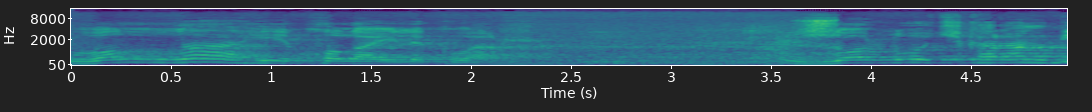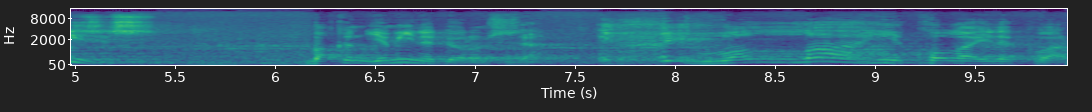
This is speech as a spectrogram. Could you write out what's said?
vallahi kolaylık var. Zorluğu çıkaran biziz. Bakın yemin ediyorum size. Vallahi kolaylık var.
